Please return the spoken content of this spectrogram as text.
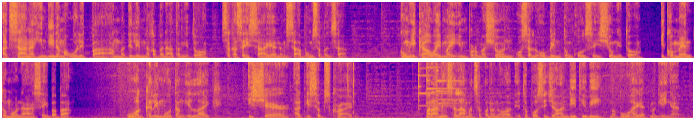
at sana hindi na maulit pa ang madilim na kabanatang ito sa kasaysayan ng sabong sa bansa. Kung ikaw ay may impormasyon o saloobin tungkol sa isyong ito, ikomento mo na sa ibaba. Huwag kalimutang i-like, i-share at i-subscribe. Maraming salamat sa panonood. Ito po si John DTV. Mabuhay at mag-ingat.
